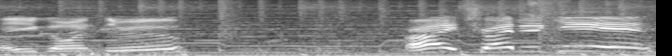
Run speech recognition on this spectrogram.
Are you going through? All right, try it again.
